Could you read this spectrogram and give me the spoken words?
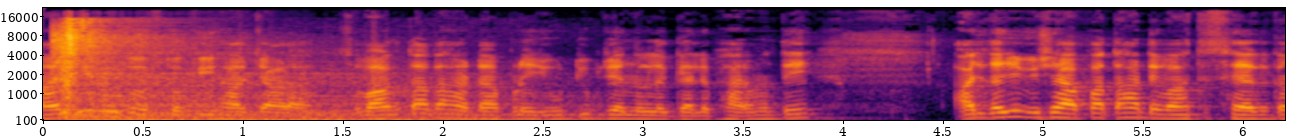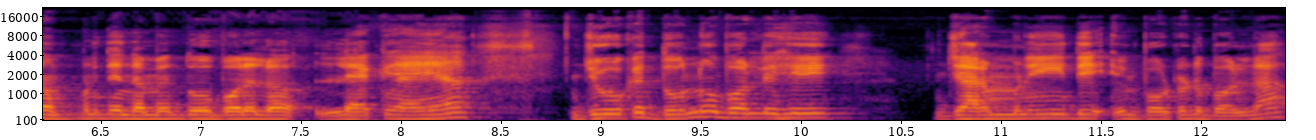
ਹਾਂਜੀ ਵੀ ਦੋਸਤੋ, ਕੀ ਹਾਲ ਚਾਲ ਆ? ਸਵਾਗਤ ਆ ਤੁਹਾਡਾ ਆਪਣੇ YouTube ਚੈਨਲ ਗੱਲ ਫਾਰਮ ਤੇ। ਅੱਜ ਦਾ ਜੀ ਵਿਸ਼ਾ ਆਪਾਂ ਤੁਹਾਡੇ ਵਾਸਤੇ ਸੈਗ ਕੰਪਨੀ ਦੇ ਨਵੇਂ ਦੋ ਬੋਲ ਲ- ਲੈ ਕੇ ਆਏ ਆ, ਜੋ ਕਿ ਦੋਨੋਂ ਬੁੱਲ ਇਹ ਜਰਮਨੀ ਦੇ ਇੰਪੋਰਟਡ ਬੋਲ ਆ।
